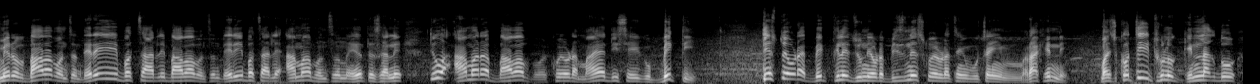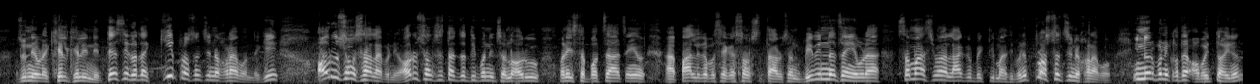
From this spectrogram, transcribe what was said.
मेरो बाबा भन्छन् धेरै बच्चाहरूले बाबा भन्छन् धेरै बच्चाहरूले आमा भन्छन् होइन? त्यस कारणले त्यो आमा र बाबाको एउटा माया दिइसकेको व्यक्ति त्यस्तो एउटा व्यक्तिले जुन एउटा बिजनेसको एउटा चाहिँ ऊ चाहिँ राखिन् नि। मान्छे कति ठुलो घिनलाग्दो जुन एउटा खेल खेलिने। त्यसले गर्दा के प्रश्न चिन्ह खडा भनेदेखि अरू संस्थालाई पनि अरू संस्था जति पनि छन् अरू पनि यस्ता बच्चा चाहिँ पालेर बसेका संस्थाहरू छन् विभिन्न चाहिँ एउटा समाजसेवा लागेको व्यक्तिमाथि पनि प्रश्न चिन्ह खडा भयो। यिनीहरू पनि कतै अवैध त होइनन्।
